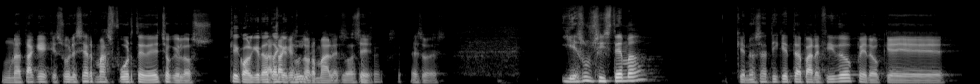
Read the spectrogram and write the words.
Un ataque que suele ser más fuerte, de hecho, que los Que cualquier ataque ataques tuyo normales. puedas Sí, hacer, sí. eso es. Y es un sistema que no sé a ti qué te ha parecido, pero que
